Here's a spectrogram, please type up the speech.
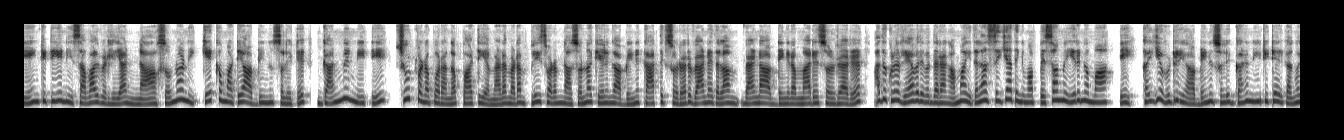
என்கிட்டயே நீ சவால் விடலையா? நான் சொன்னா நீ கேட்க மாட்டியா? அப்படின்னு சொல்லிட்டு கண்ணு நீட்டி ஷூட் பண்ண போறாங்க. பாட்டிய மேடம் மேடம் ப்ளீஸ் மேடம் நான் சொன்னா கேளுங்க அப்படின்னு கார்த்திக் சொல்றாரு. வேண்டாம் இதெல்லாம் வேண்டாம் அப்படிங்கிற மாதிரி சொல்றாரு. அதுக்குள்ள ரேவதி வந்துடுறாங்க அம்மா இதெல்லாம் செய்யாதீங்கம்மா. பேசாம இருங்கம்மா. ஏய் கைய விடுறியா? அப்படின்னு சொல்லி கண்ணை நீட்டிட்டே இருக்காங்க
